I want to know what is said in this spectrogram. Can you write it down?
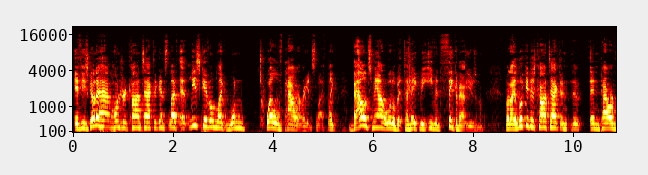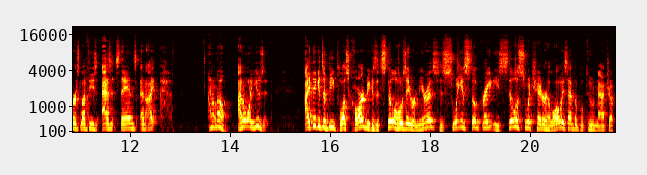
If he's going to have 100 contact against left, at least give him like 112 power against left. Like, balance me out a little bit to make me even think about using him. But I look at his contact and, uh, and power versus lefties as it stands, and I, I don't know. I don't want to use it. I think it's a B plus card because it's still Jose Ramirez. His swing is still great. He's still a switch hitter. He'll always have the platoon matchup.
